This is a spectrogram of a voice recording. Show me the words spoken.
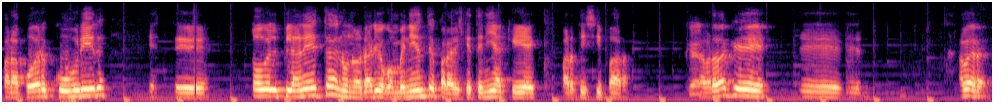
para poder cubrir este, todo el planeta en un horario conveniente para el que tenía que participar. La verdad que, eh, a ver,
